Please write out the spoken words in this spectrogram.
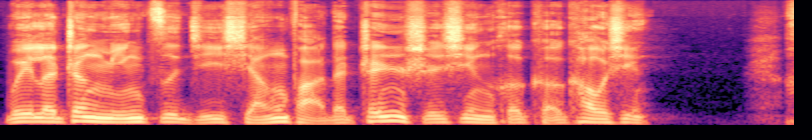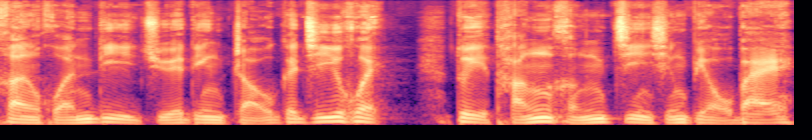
为了证明自己想法的真实性和可靠性，汉桓帝决定找个机会对唐衡进行表白。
